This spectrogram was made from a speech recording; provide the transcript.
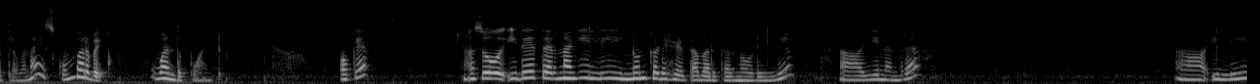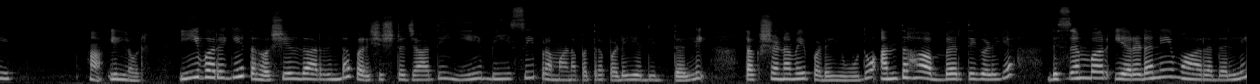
ಪತ್ರವನ್ನು ಇಸ್ಕೊಂಬರ್ಬೇಕು. ಒಂದು ಪಾಯಿಂಟ್ ಓಕೆ ಸೊ ಇದೇ ಥರನಾಗಿ ಇಲ್ಲಿ ಇನ್ನೊಂದು ಕಡೆ ಹೇಳ್ತಾ ಬರ್ತಾರೆ ನೋಡಿ ಇಲ್ಲಿ. ಏನಂದರೆ? ಇಲ್ಲಿ, ಹಾಂ, ಇಲ್ಲಿ ನೋಡ್ರಿ. ಈವರೆಗೆ ತಹಶೀಲ್ದಾರರಿಂದ ಪರಿಶಿಷ್ಟ ಜಾತಿ ಎ, ಬಿ, ಸಿ ಪ್ರಮಾಣಪತ್ರ ಪಡೆಯದಿದ್ದಲ್ಲಿ ತಕ್ಷಣವೇ ಪಡೆಯುವುದು. ಅಂತಹ ಅಭ್ಯರ್ಥಿಗಳಿಗೆ ಡಿಸೆಂಬರ್ ಎರಡನೇ ವಾರದಲ್ಲಿ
